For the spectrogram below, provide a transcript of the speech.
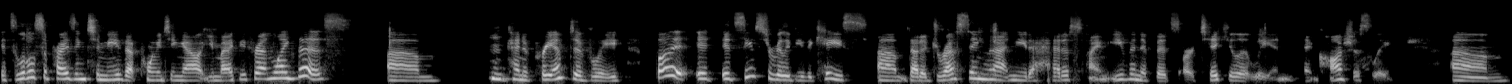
it's a little surprising to me that pointing out you might be threatened like this um, hmm. kind of preemptively but it, it seems to really be the case um, that addressing that need ahead of time even if it's articulately and, and consciously um,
